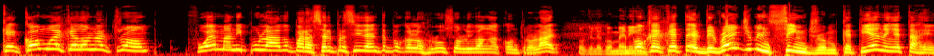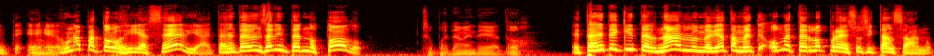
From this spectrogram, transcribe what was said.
Que cómo es que Donald Trump fue manipulado para ser presidente porque los rusos lo iban a controlar. Porque le convenía. Porque que el derangement syndrome que tienen esta gente eh, es una patología seria. Esta gente deben ser internos todos. Supuestamente ya todo. Esta gente hay que internarlo inmediatamente o meterlo preso si están sanos.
